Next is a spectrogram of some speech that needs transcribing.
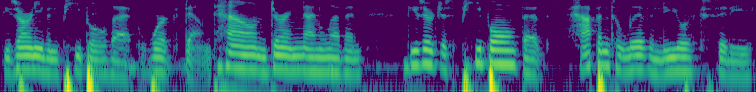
these aren't even people that worked downtown during 9 11. These are just people that happen to live in New York City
